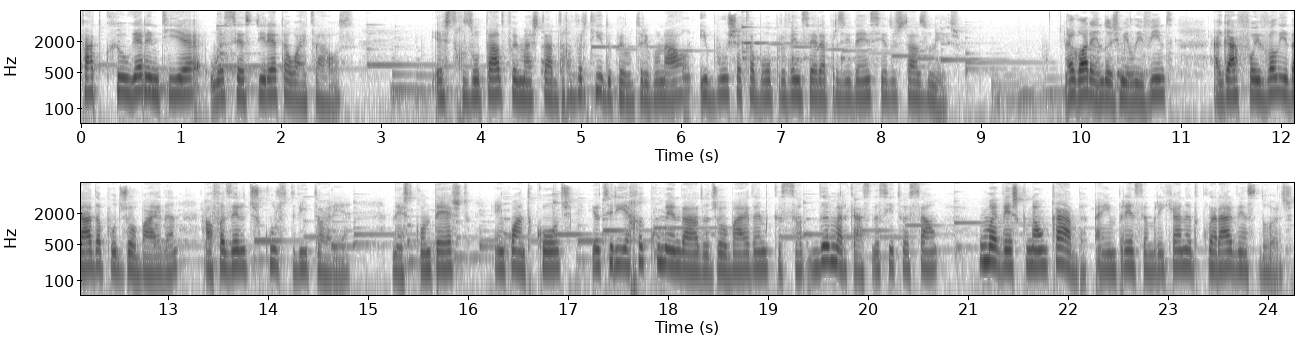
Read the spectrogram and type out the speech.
fato que o garantia o acesso direto ao White House. Este resultado foi mais tarde revertido pelo tribunal e Bush acabou por vencer a presidência dos Estados Unidos. Agora, em 2020, a GAF foi validada por Joe Biden ao fazer o discurso de vitória. Neste contexto, enquanto coach, eu teria recomendado a Joe Biden que se demarcasse da situação, uma vez que não cabe à imprensa americana declarar vencedores,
